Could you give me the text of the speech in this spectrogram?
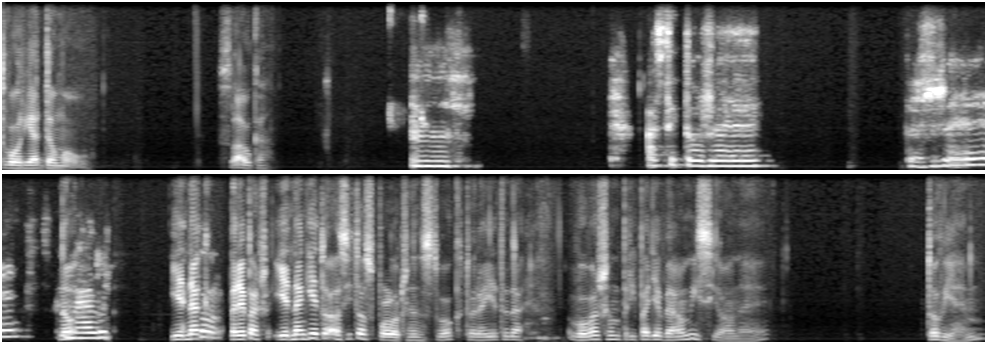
tvoria domov? Slavka. Mm, asi to, že, že no, ľudí... Jednak, no. prepač, jednak je to asi to spoločenstvo, ktoré je teda vo vašom prípade veľmi silné. To viem.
